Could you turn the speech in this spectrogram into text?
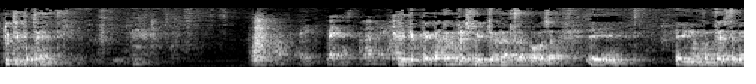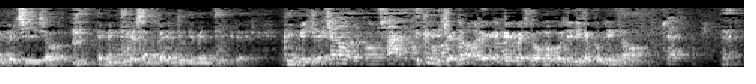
tutti potenti. Perché il peccato contro lo spirito è un'altra cosa, e, e in un contesto ben preciso, è mentire sapendo di mentire. Qui invece, Invece non, non lo sanno. e qui dice no, che quest'uomo così dica così, no. Certo. Eh.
